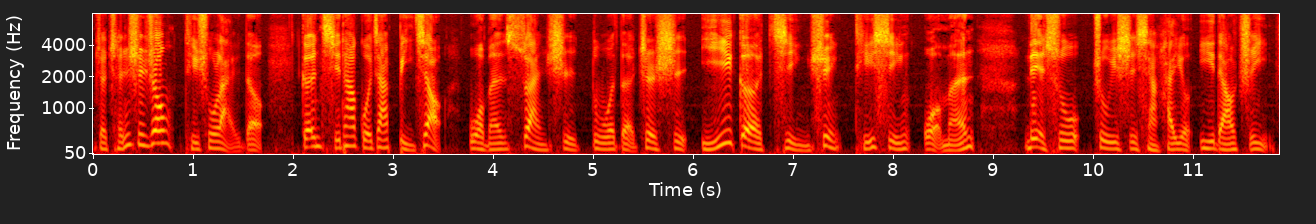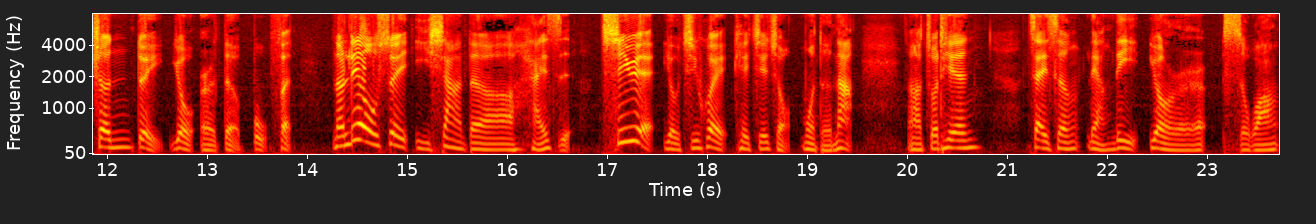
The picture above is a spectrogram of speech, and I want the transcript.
这陈时中提出来的，跟其他国家比较，我们算是多的。这是一个警讯，提醒我们列出注意事项，还有医疗指引，针对幼儿的部分。那六岁以下的孩子，七月有机会可以接种莫德纳。啊，昨天。再增两例幼儿死亡，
